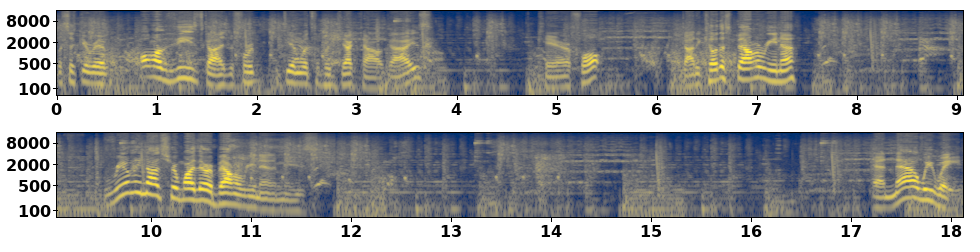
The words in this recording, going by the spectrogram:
let's just get rid of all of these guys before dealing with the projectile guys. Careful. Gotta kill this ballerina. Really not sure why there are ballerina enemies. And now we wait.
